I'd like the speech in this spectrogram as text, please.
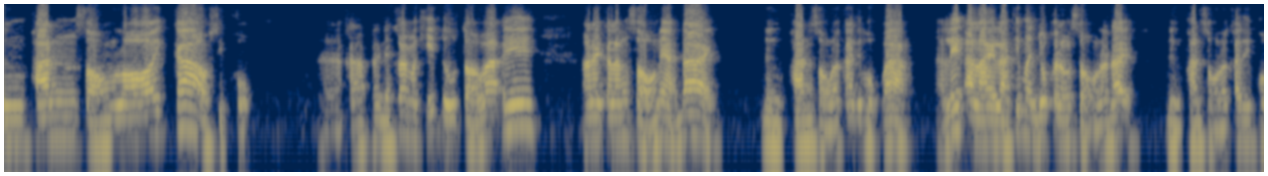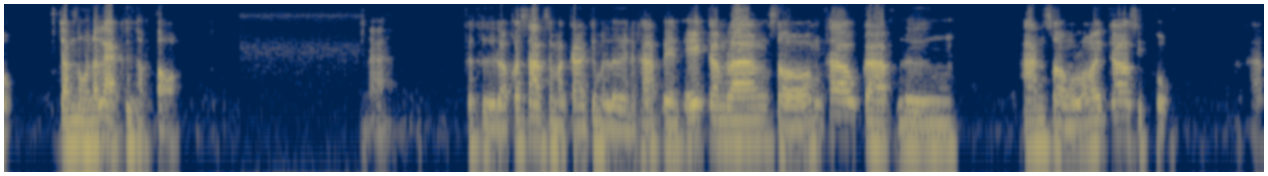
1,296นะครับแล้วเดี๋ยวก็มาคิดดูต่อว่าเอ๊ะ อะไรกำลังสองเนี่ยได้หนึ่งพันสองร้อยเก้าสิบหกบ้างเลขอะไรล่ะที่มันยกกำลังสองแล้วได้หนึ่งพันสองร้อยเก้าสิบหกจำนวนนั่นแหละคือคำตอบนะก็คือเราก็สร้างสมการขึ้นมาเลยนะครับ เป็น x กำลังสองเท่ากับหนึ่งพันสองร้อยเก้าสิบหกนะครับ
